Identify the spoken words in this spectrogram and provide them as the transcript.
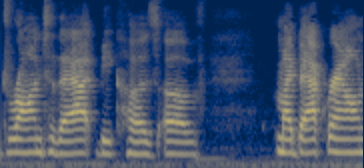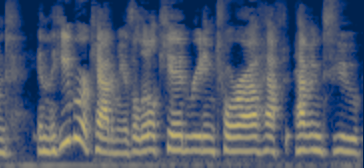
drawn to that because of my background in the Hebrew Academy as a little kid reading Torah, have, having to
